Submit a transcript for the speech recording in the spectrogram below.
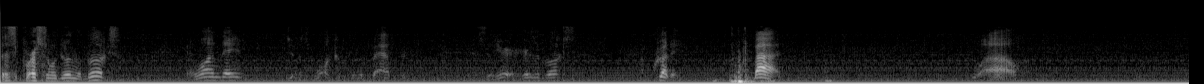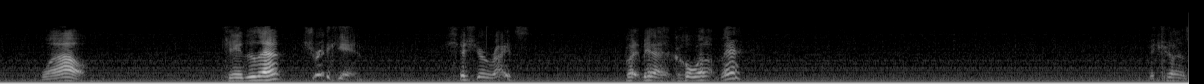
this person was doing the books, and one day just walk up to the pastor and say, "Here, here's the books. Quitting. Bye." Wow. Wow. Can't do that? Sure you can. It's your rights. But may not go well up there. Because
